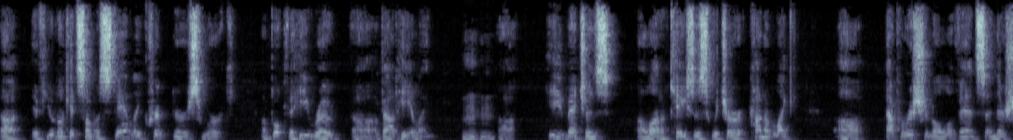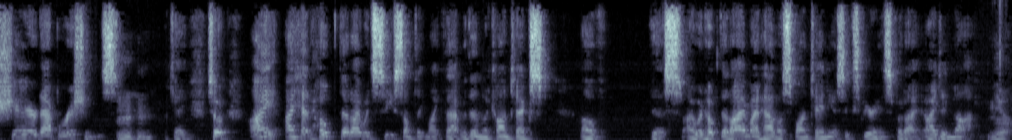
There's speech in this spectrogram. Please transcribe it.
uh, if you look at some of Stanley Krippner's work, a book that he wrote uh, about healing, hmm uh, he mentions a lot of cases which are kind of like uh, apparitional events, and they're shared apparitions. hmm Okay, so I I had hoped that I would see something like that within the context of this. I would hope that I might have a spontaneous experience, but I, I did not. Yeah.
